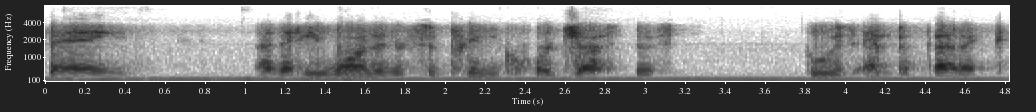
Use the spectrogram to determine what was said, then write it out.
saying uh, that he wanted a Supreme Court justice who was empathetic.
